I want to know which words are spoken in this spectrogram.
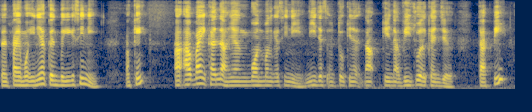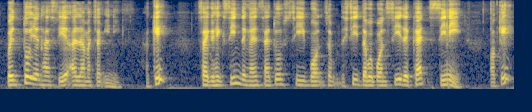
dan pi bond ini akan pergi ke sini. Okey. Uh, abaikanlah yang bond-bond kat sini. Ni just untuk kita nak, kita nak visualkan je. Tapi bentuk yang hasil adalah macam ini. Okey. Cyclohexene dengan satu C bond C double bond C dekat sini. Okey.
